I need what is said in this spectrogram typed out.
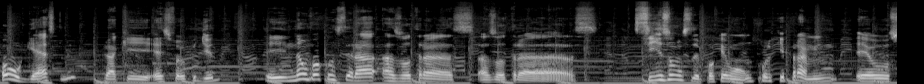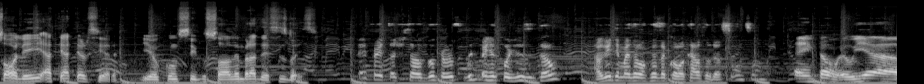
ou o Gastly, já que esse foi o pedido. E não vou considerar as outras as outras seasons de Pokémon, porque pra mim eu só olhei até a terceira e eu consigo só lembrar desses dois. Perfeito, acho que são as duas perguntas muito bem respondidas então. Alguém tem mais alguma coisa a colocar sobre o assunto? É, então, eu ia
